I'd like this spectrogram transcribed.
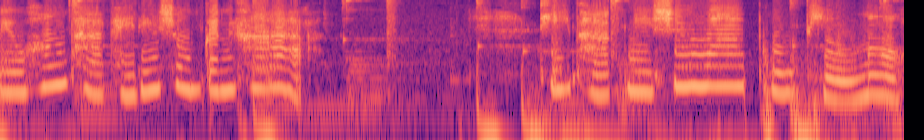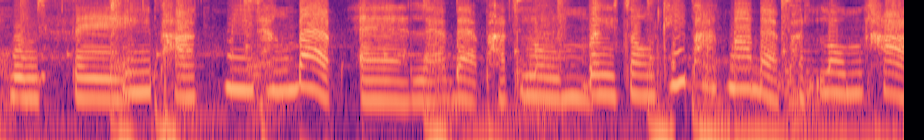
วิวห้องพักให้ได้ชมกันค่ะ ที่พักมีชื่อว่าภูผิงหมอโฮมสเตย์ที่พักมีทั้งแบบแอร์และแบบพัดลมใบจองที่พักมาแบบพัดลมค่ะ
